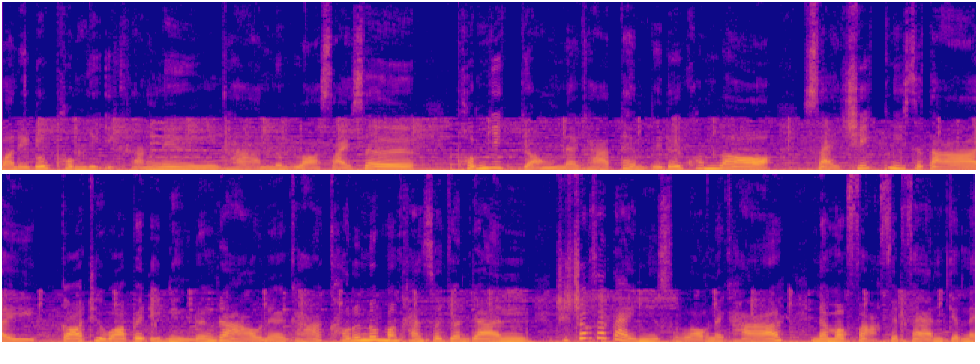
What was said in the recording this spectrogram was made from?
มาในลุคผมหยิกอีกครั้งหนึ่งค่ะหนุ่มหล่อสายเซอร์ ผมหยิกหยองนะคะ เต็มไปด้วยความหล่อใส่ชิคมีสไตล์ ก็ถือว่าเป็นอีกหนึ่งเรื่องราวนะคะของนุ่มบางทันสยอนยันที่ช่องสไตล์นิวส์ของเรานะคะนำมาฝากแฟนๆกันใน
